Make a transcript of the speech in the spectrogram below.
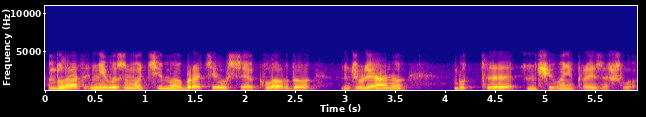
Блад невозмутимо обратился к лорду Джулиану, будто ничего не произошло.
